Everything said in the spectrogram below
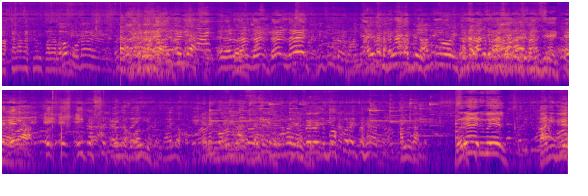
রক্ষণাবেক্ষণ করা এই পাশে আলু পানি দিয়ে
